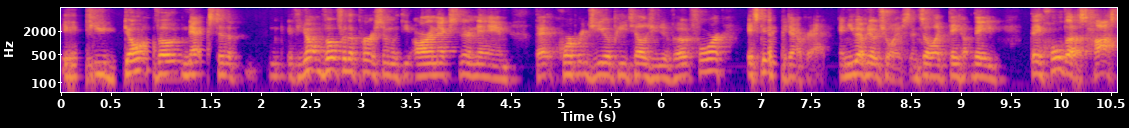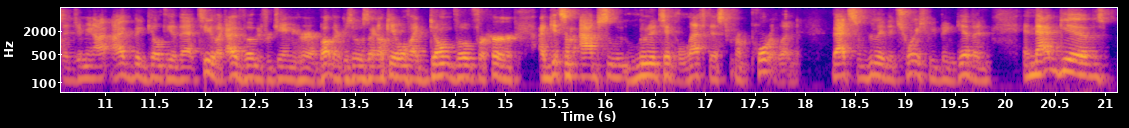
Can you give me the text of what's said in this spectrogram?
if you don't vote next to the if you don't vote for the person with the r next to their name that corporate gop tells you to vote for it's going to be democrat and you have no choice and so like they they they hold us hostage. I mean, I, have been guilty of that too. Like I voted for Jaime Herrera Beutler because it was like, okay, well, if I don't vote for her, I get some absolute lunatic leftist from Portland that's really the choice we've been given. And that gives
